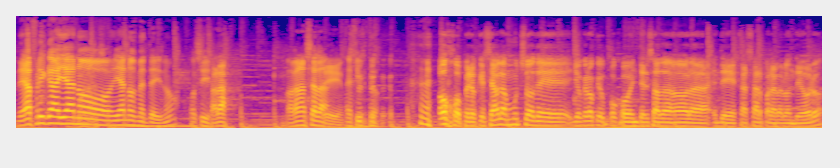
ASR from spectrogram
De África ya no ya nos metéis, ¿no? ¿O sí? Salah. Va a ganar Salah, Sí. Egipto. Ojo, pero que se habla mucho de. Yo creo que un poco interesado ahora de Hazard para el balón de oro.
